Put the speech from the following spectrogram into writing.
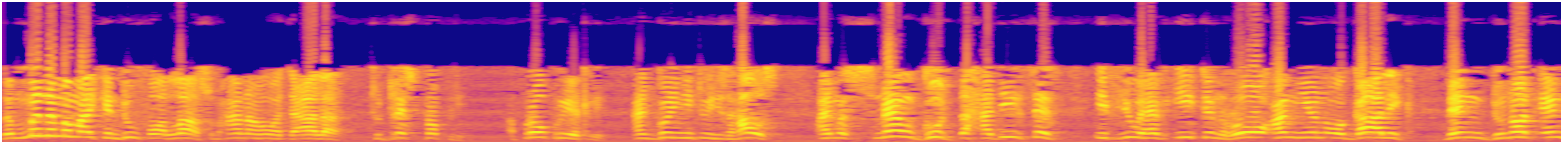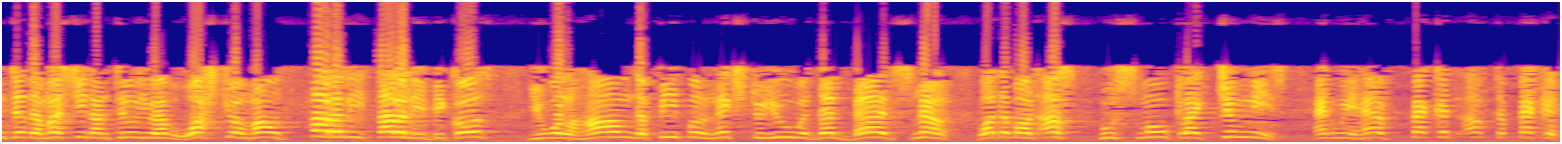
The minimum I can do for Allah subhanahu wa ta'ala to dress properly, appropriately. I'm going into His house. I must smell good. The hadith says, if you have eaten raw onion or garlic, then do not enter the masjid until you have washed your mouth thoroughly, thoroughly, because you will harm the people next to you with that bad smell. What about us who smoke like chimneys and we have packet after packet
